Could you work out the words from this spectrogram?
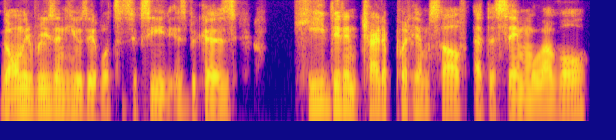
the only reason he was able to succeed is because he didn't try to put himself at the same level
